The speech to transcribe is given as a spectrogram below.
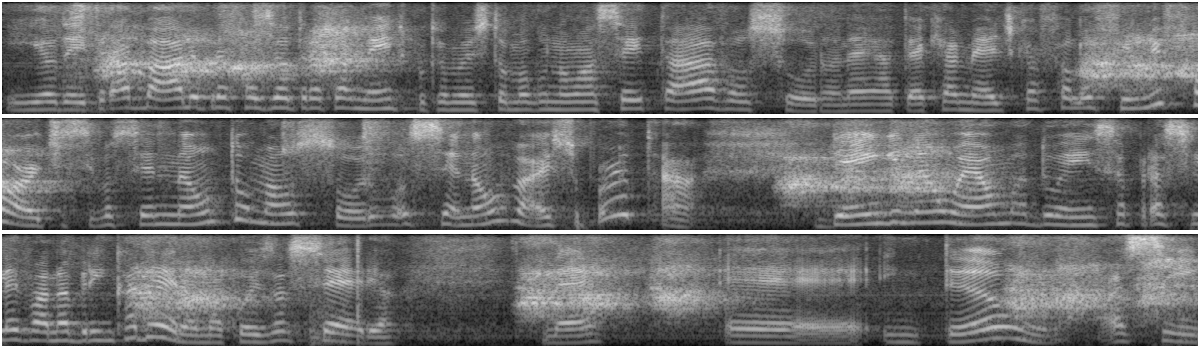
e eu dei trabalho para fazer o tratamento, porque o meu estômago não aceitava o soro, né? Até que a médica falou firme e forte: se você não tomar o soro, você não vai suportar. Dengue não é uma doença para se levar na brincadeira, é uma coisa séria, né? É, então, assim,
